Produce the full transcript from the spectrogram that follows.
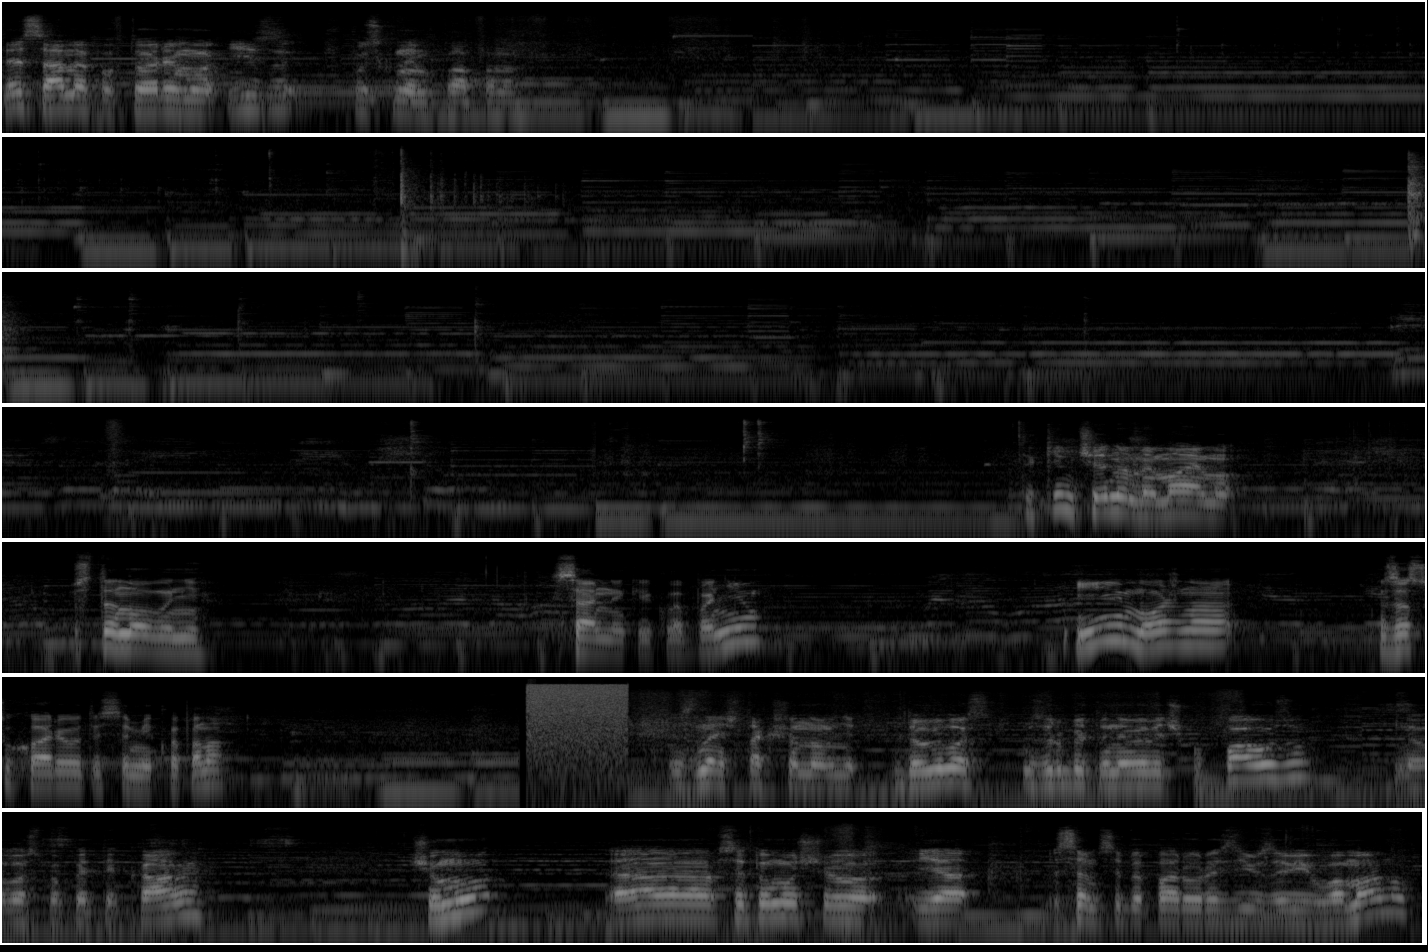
Те саме повторюємо і з впускним клапаном. Таким чином ми маємо встановлені сальники клапанів і можна засухарювати самі клапана. Значить так, шановні, довелось зробити невеличку паузу, довелось попити кави. Чому? А, все тому, що я сам себе пару разів завів в оману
